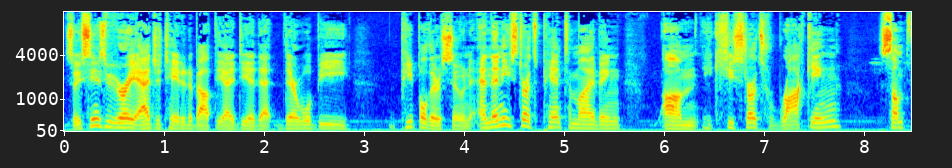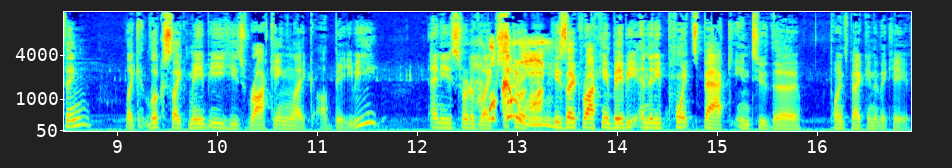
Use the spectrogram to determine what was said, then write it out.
so he seems to be very agitated about the idea that there will be people there soon. And then he starts pantomiming. Um, he, he starts rocking something. Like it looks like maybe he's rocking like a baby, and he's sort of like Oh, come stro- on. he's like rocking a baby, and then he points back into the points back into the cave.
